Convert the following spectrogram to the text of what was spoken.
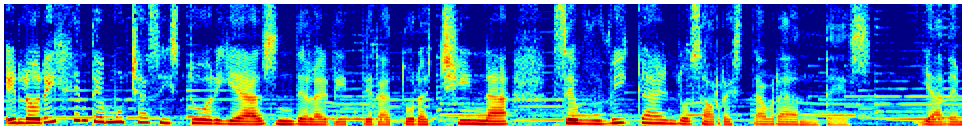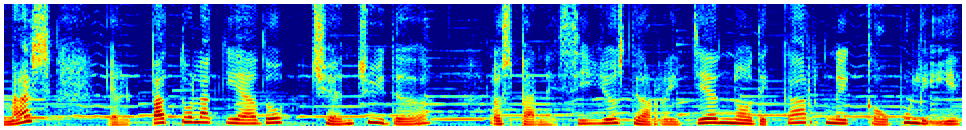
El origen de muchas historias de la literatura china se ubica en los restaurantes. Y además, el pato laqueado Chen De, los panecillos de relleno de carne Kaupuli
